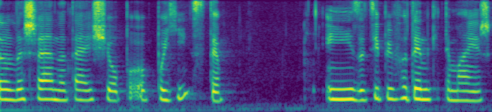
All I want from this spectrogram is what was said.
лише на те, щоб поїсти. І за ці півгодинки ти маєш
